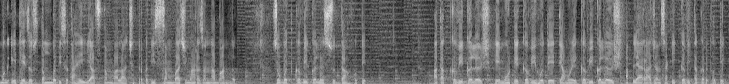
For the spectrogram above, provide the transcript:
मग इथे जो स्तंभ दिसत आहे या स्तंभाला छत्रपती संभाजी महाराजांना बांधलं. सोबत कवी कलश सुद्धा होते. आता कवी कलश हे मोठे कवी होते त्यामुळे कवी कलश आपल्या राजांसाठी कविता करत होते.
